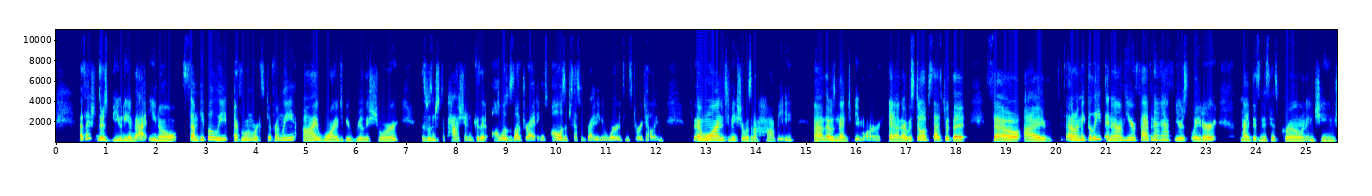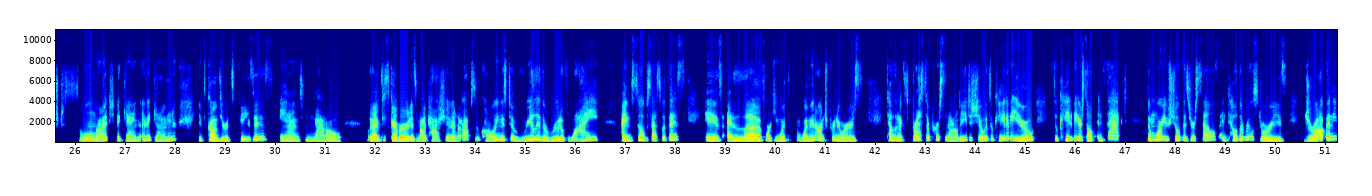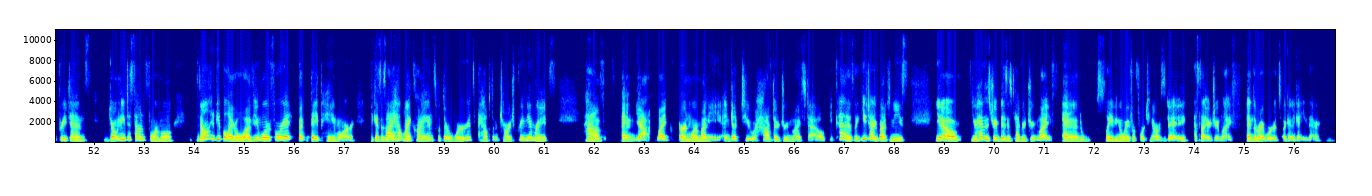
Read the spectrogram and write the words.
that's actually there's beauty in that. You know, some people leap, everyone works differently. I wanted to be really sure this wasn't just a passion because I'd always loved writing. I was always obsessed with writing and words and storytelling. I wanted to make sure it wasn't a hobby uh, that was meant to be more. And I was still obsessed with it. So I I found to make the leap. And now I'm here five and a half years later. My business has grown and changed so much again and again. It's gone through its phases. And now what I've discovered is my passion and my absolute calling is to really the root of why I am so obsessed with this is I love working with women entrepreneurs to help them express their personality, to show it's okay to be you, it's okay to be yourself. In fact, the more you show up as yourself and tell the real stories, drop any pretense, don't need to sound formal. Not only do people like love you more for it, but they pay more because as I help my clients with their words, I help them charge premium rates, have and yeah, like earn more money and get to have their dream lifestyle. Because, like you talk about, Denise, you know, you're having this dream business to have your dream life and slaving away for 14 hours a day. That's not your dream life. And the right words are going to get you there. Mm-hmm.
